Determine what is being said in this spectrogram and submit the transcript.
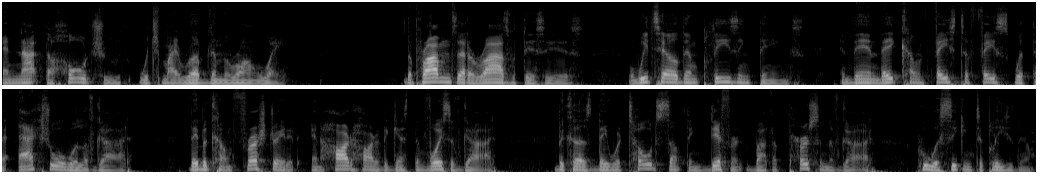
and not the whole truth, which might rub them the wrong way. The problems that arise with this is when we tell them pleasing things and then they come face to face with the actual will of God, they become frustrated and hard hearted against the voice of God because they were told something different by the person of God who was seeking to please them.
